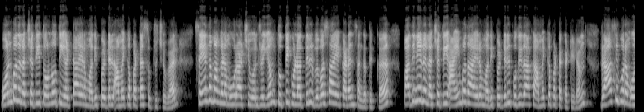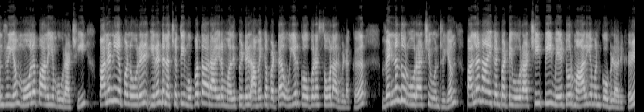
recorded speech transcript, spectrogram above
ஒன்பது லட்சத்தி தொண்ணூத்தி எட்டாயிரம் மதிப்பீட்டில் அமைக்கப்பட்ட சுற்றுச்சுவர். சேந்தமங்கலம் ஊராட்சி ஒன்றியம் துத்திக்குளத்தில் விவசாய கடன் சங்கத்திற்கு பதினேழு லட்சத்தி ஐம்பதாயிரம் மதிப்பீட்டில் புதிதாக அமைக்கப்பட்ட கட்டிடம் ராசிபுரம் ஒன்றியம் மோலப்பாளையம் ஊராட்சி பழனியப்பனூரில் இரண்டு லட்சத்தி முப்பத்தாறாயிரம் மதிப்பீட்டில் அமைக்கப்பட்ட உயர்கோபுர சோலார் விளக்கு வெண்ணந்தூர் ஊராட்சி ஒன்றியம் பல்லநாயக்கன்பட்டி ஊராட்சி பி. மேட்டூர் மாரியம்மன் கோவில் அருகில்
